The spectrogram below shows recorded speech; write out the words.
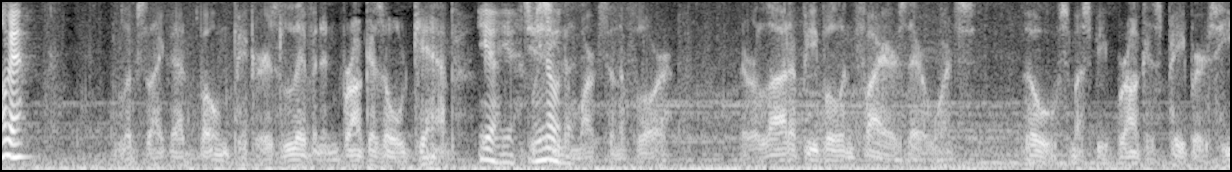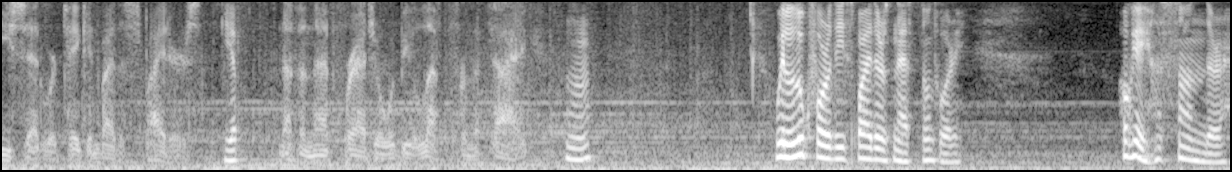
okay. Looks like that bone picker is living in Branka's old camp. Yeah, yeah, Did you we see know the that. marks on the floor? There were a lot of people and fires there once. Those must be Branka's papers he said were taken by the spiders. Yep. Nothing that fragile would be left from the tag. hmm We'll look for the spider's nest, don't worry. Okay, asunder.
